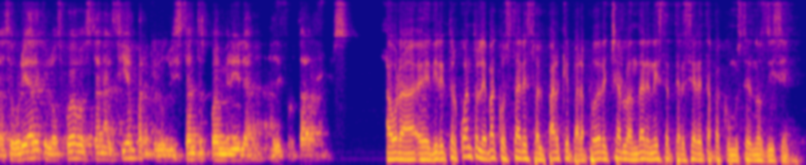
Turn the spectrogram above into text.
la seguridad de que los juegos están al 100 para que los visitantes puedan venir a, disfrutar de ellos. Ahora, eh, director, ¿cuánto le va a costar esto al parque para poder echarlo a andar en esta tercera etapa, como usted nos dice?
